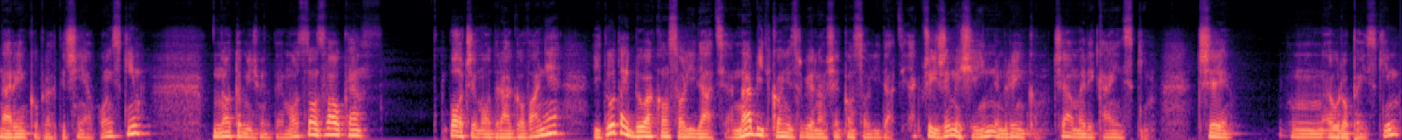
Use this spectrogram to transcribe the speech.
na rynku praktycznie japońskim, no to mieliśmy tutaj mocną zwałkę, po czym odreagowanie i tutaj była konsolidacja. Na Bitcoinie zrobiła nam się konsolidacja. Jak przyjrzymy się innym rynkom, czy amerykańskim, czy mm, europejskim,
